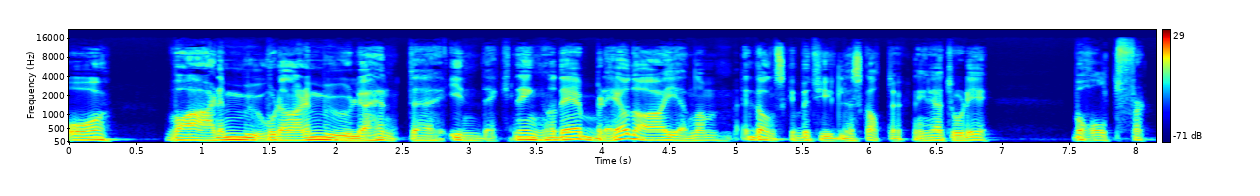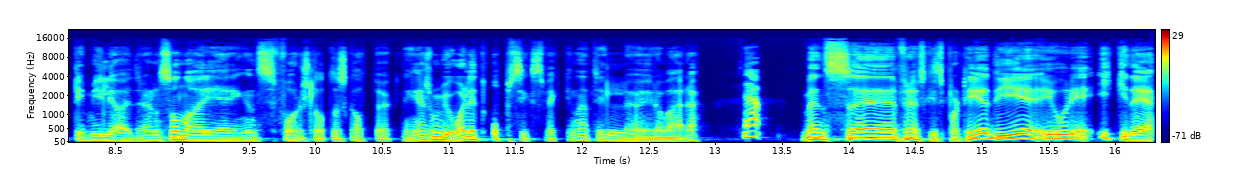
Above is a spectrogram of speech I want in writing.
og er det, hvordan er det mulig å hente inndekning? Og det ble jo da gjennom ganske betydelige skatteøkninger. Jeg tror de beholdt 40 milliarder eller sånn av regjeringens foreslåtte skatteøkninger, som jo var litt oppsiktsvekkende til Høyre å være. Ja. Mens eh, Fremskrittspartiet de gjorde ikke det.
